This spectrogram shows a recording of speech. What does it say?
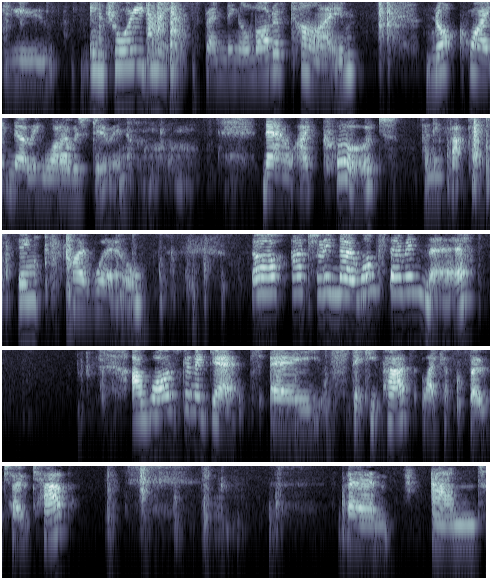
you enjoyed me spending a lot of time not quite knowing what I was doing. Now I could and in fact I think I will. Oh, actually no, once they're in there, I was going to get a sticky pad, like a photo tab, um, and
